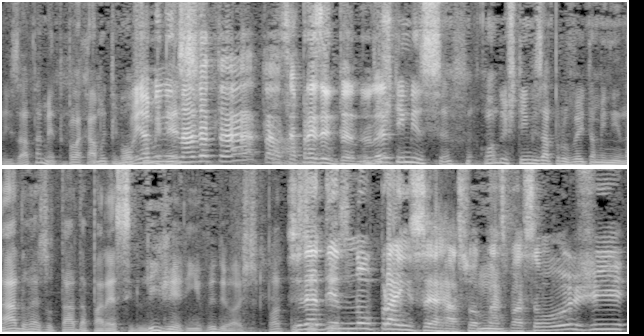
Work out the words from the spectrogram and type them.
Exatamente, um placar muito bom. E a meninada tá, tá ah, se apresentando, quando né? Os times, quando os times aproveitam a meninada, o resultado aparece ligeirinho, viu, de hoje? Pode ter Cidadino, para encerrar sua hum. participação hoje,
